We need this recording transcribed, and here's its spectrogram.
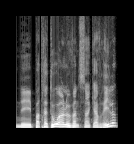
N'est pas très tôt, hein, le 25 avril.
